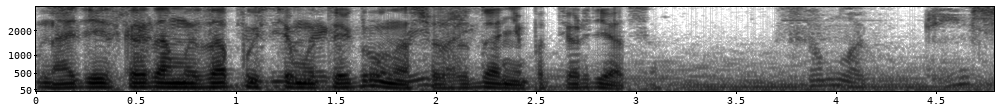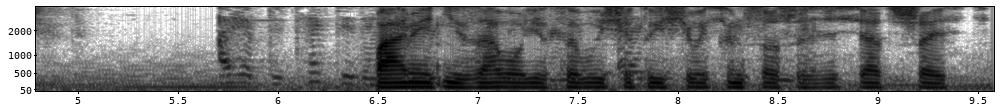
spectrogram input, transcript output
Надеюсь, когда мы запустим эту игру, наши ожидания подтвердятся. Память не заводится выше 1866.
